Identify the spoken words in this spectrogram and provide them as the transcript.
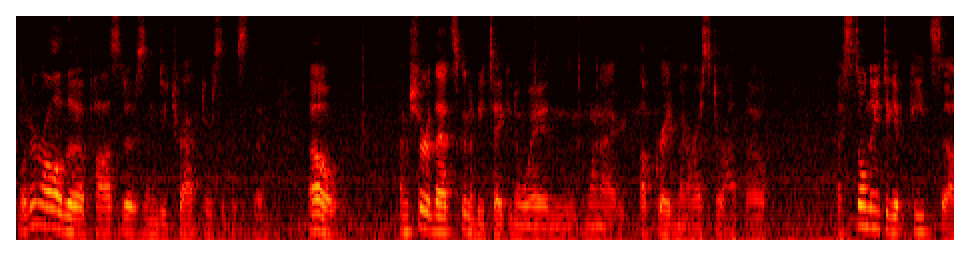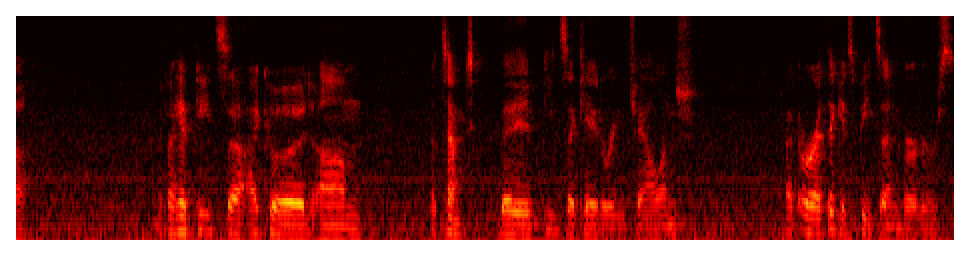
What are all the positives and detractors of this thing? Oh, I'm sure that's going to be taken away in, when I upgrade my restaurant, though. I still need to get pizza. If I had pizza, I could um, attempt the pizza catering challenge. Or I think it's pizza and burgers.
